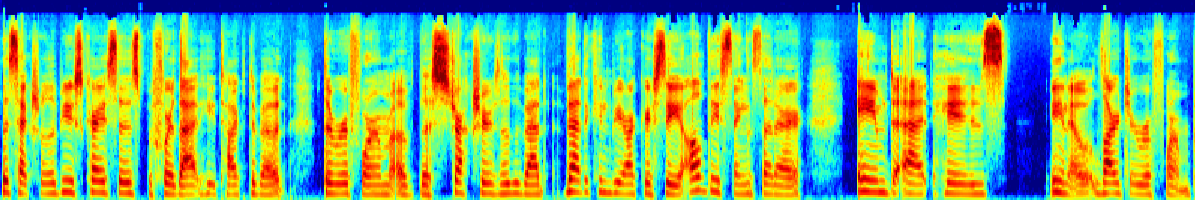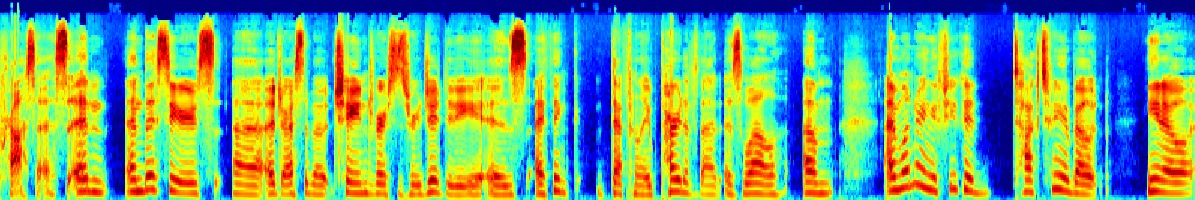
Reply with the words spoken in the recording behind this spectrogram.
the sexual abuse crisis. Before that, he talked about the reform of the structures of the Vatican bureaucracy, all these things that are aimed at his you know larger reform process and and this year's uh, address about change versus rigidity is i think definitely part of that as well um, i'm wondering if you could talk to me about you know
